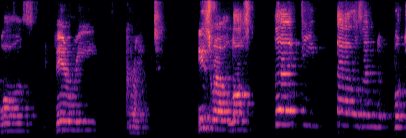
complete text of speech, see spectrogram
was very great. Israel lost 30,000 foot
